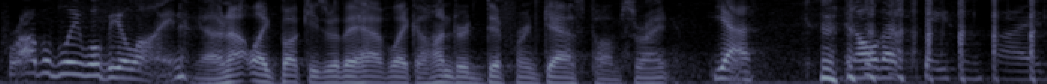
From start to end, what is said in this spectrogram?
probably will be a line. Yeah, not like Buc-ee's where they have like a hundred different gas pumps, right? Yes, and all that space inside.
